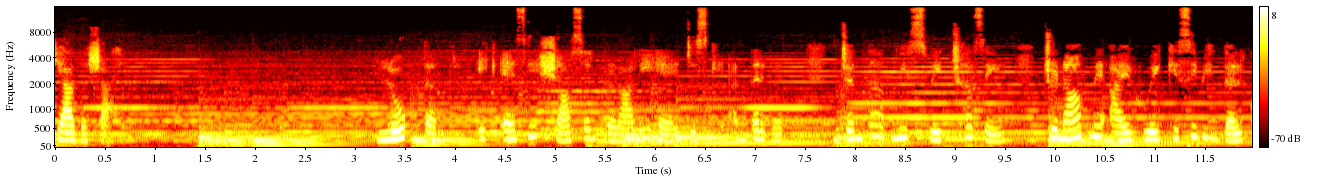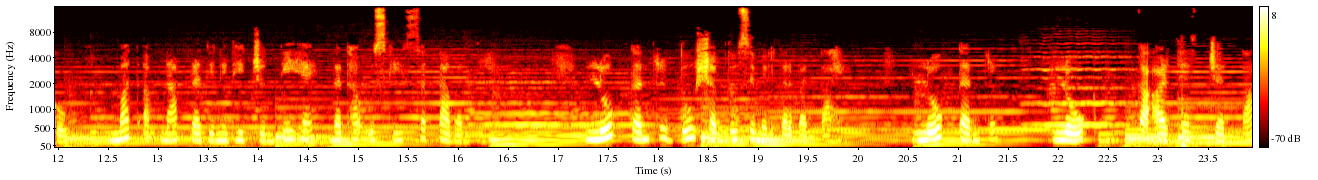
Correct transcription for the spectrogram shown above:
क्या दशा है। लोकतंत्र एक ऐसी शासन प्रणाली है जिसके अंतर्गत जनता अपनी स्वेच्छा से चुनाव में आए हुए किसी भी दल को मत अपना प्रतिनिधि चुनती है तथा उसकी सत्ता बनती है। लोकतंत्र दो शब्दों से मिलकर बनता है। लोकतंत्र, लोक का अर्थ है जनता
